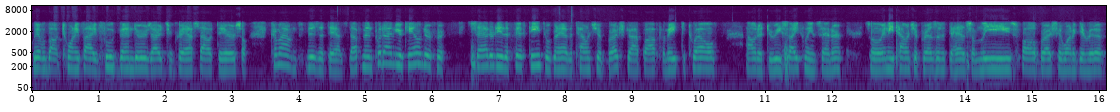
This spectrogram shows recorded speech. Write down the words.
we have about 25 food vendors, arts and crafts out there. So come out and visit that stuff, and then put on your calendar for Saturday the 15th. We're going to have the township brush drop off from eight to 12 out at the recycling center. So any township resident that has some leaves, fall brush they want to get rid of,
